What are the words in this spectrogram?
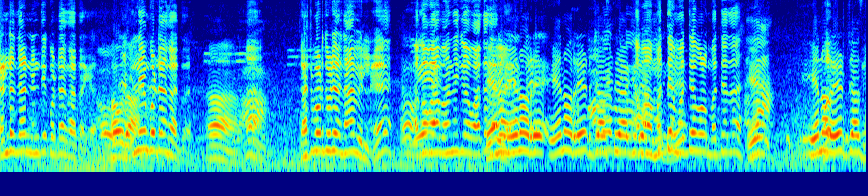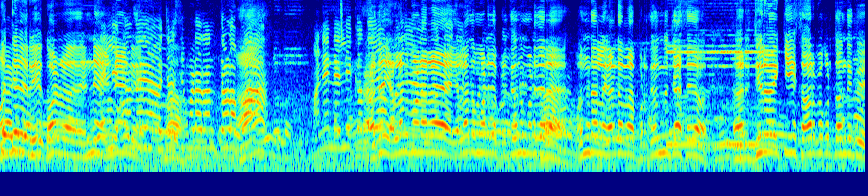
ಗಂಡ ನಿಂತಿ ಕೊಟ್ಟಂಗ ಆತ ಈಗ. ಇನ್ನೇನು ಕೊಟ್ಟಂಗ ಆತ? ಕಷ್ಟಪಟ್ಟು ದುಡಿಯ ನಾವಿಲ್ಲಿ. ಏನೋ ರೇಟ್ ಜಾಸ್ತಿ ಆಗಿದೆ ಮಧ್ಯ ಮಧ್ಯಗಳು ಮಧ್ಯದ ಏನೋ ರೇಟ್ ಜಾಸ್ತಿ ಆಗಿದೆ ರೀ ಎಣ್ಣೆ ಎಣ್ಣೆ ಜಾಸ್ತಿ ಅಂಗಡಿ. ಹಾ? ಅದೇ ಎಲ್ಲದು ಮಾಡ್ಯಾರ ಎಲ್ಲದು ಮಾಡಿದ ಪ್ರತಿಯೊಂದು ಮಾಡಿದಾರ ಒಂದಲ್ಲ ಎರಡಲ್ಲ ಪ್ರತಿಯೊಂದು ಜಾಸ್ತಿ ಇದಾವೆ. ಜೀರೋ ಅಕ್ಕಿ ಸಾವಿರ ರೂಪಾಯಿ ಕೊಟ್ಟು ತಂದಿದ್ವಿ.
